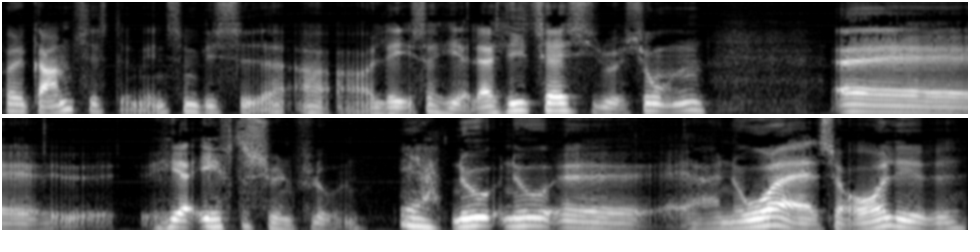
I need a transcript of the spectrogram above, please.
fra det gamle testament, som vi sidder og, og læser her. Lad os lige tage situationen øh, her efter syndfloden. Ja. Nu, nu øh, er Noah altså overlevet,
